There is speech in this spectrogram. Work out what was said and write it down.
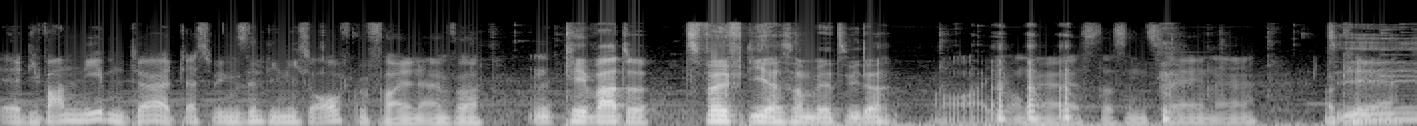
äh, die waren neben Dirt, deswegen sind die nicht so aufgefallen einfach. Okay, warte. Zwölf Dias haben wir jetzt wieder. Oh, Junge, ist das insane, ey. Okay. Ja, dann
